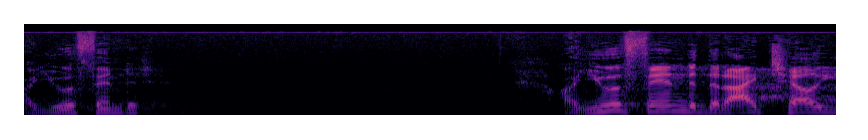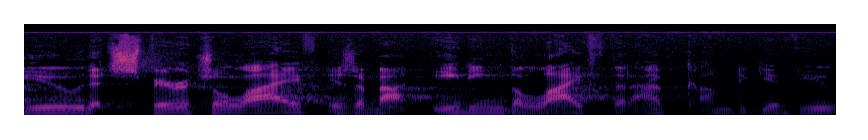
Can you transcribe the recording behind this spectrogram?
Are you offended? Are you offended that I tell you that spiritual life is about eating the life that I've come to give you?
